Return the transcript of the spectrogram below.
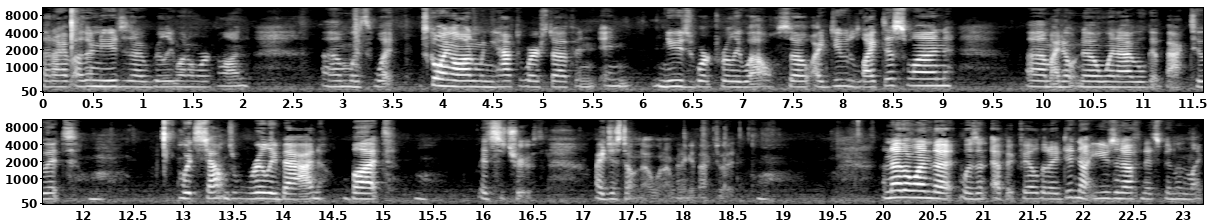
but I have other nudes that I really want to work on um, with what's going on when you have to wear stuff and, and nudes worked really well. So I do like this one. Um, I don't know when I will get back to it, which sounds really bad, but it's the truth. I just don't know when I'm going to get back to it. Another one that was an epic fail that I did not use enough, and it's been in like,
